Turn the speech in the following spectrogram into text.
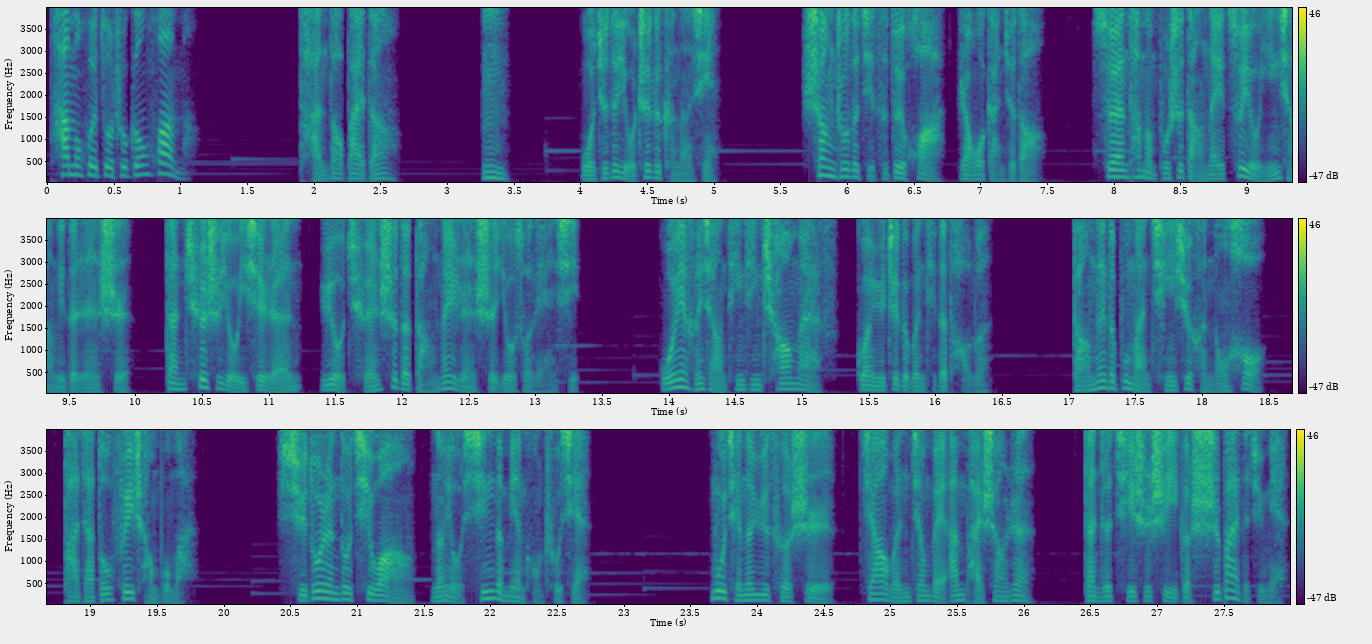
他们会做出更换吗？谈到拜登，嗯，我觉得有这个可能性。上周的几次对话让我感觉到，虽然他们不是党内最有影响力的人士。但确实有一些人与有权势的党内人士有所联系，我也很想听听 Chalmers 关于这个问题的讨论。党内的不满情绪很浓厚，大家都非常不满，许多人都期望能有新的面孔出现。目前的预测是嘉文将被安排上任，但这其实是一个失败的局面，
